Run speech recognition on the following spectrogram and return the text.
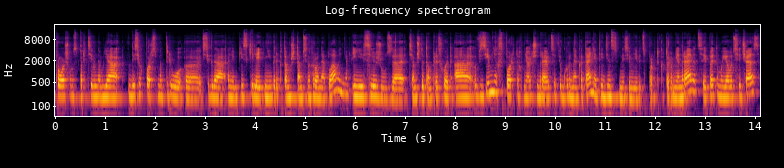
прошлым спортивным, я до сих пор смотрю э, всегда Олимпийские летние игры, потому что там синхронное плавание, и слежу за тем, что там происходит. А в зимних спортах мне очень нравится фигурное катание. Это единственный зимний вид спорта, который мне нравится, и поэтому я вот сейчас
